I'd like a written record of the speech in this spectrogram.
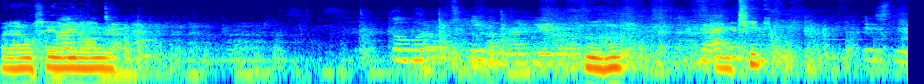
but I don't see it any longer. The little table right here hmm is, Antique. is the,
